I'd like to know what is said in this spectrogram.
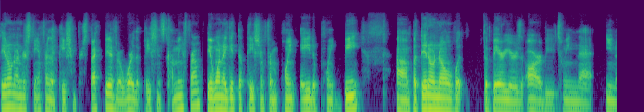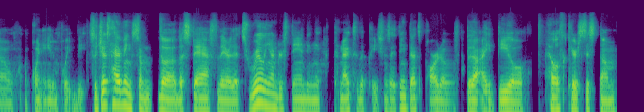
they don't understand from the patient perspective or where the patient's coming from. They want to get the patient from point a to point b um, but they don't know what the barriers are between that you know point a and point b. So just having some the the staff there that's really understanding and connect to the patients i think that's part of the ideal healthcare system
